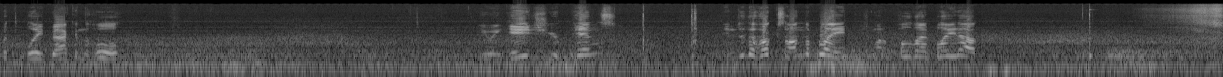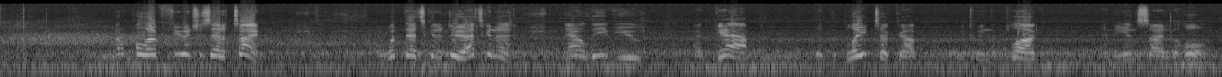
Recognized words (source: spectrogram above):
put the blade back in the hole. You engage your pins into the hooks on the blade. You want to pull that blade up. I'm going to pull it up a few inches at a time. And what that's going to do, that's going to now leave you a gap that the blade took up between the plug and the inside of the hole.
